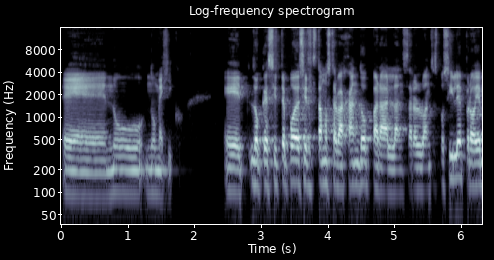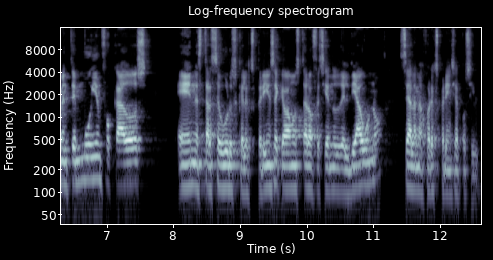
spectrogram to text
eh, Nu, México. Eh, lo que sí te puedo decir es que estamos trabajando para lanzarlo lo antes posible, pero obviamente muy enfocados en estar seguros que la experiencia que vamos a estar ofreciendo del día uno sea la mejor experiencia posible.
